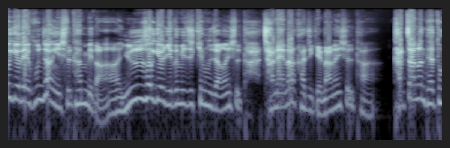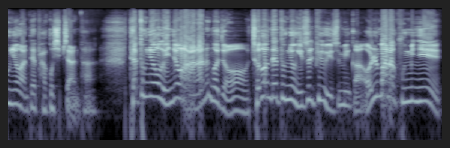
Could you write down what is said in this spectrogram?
윤석열의 훈장이 싫답니다. 윤석열 이름이 찍힌 훈장은 싫다. 자네나 가지게 나는 싫다. 가짜는 대통령한테 받고 싶지 않다. 대통령으로 인정을 안 하는 거죠. 저런 대통령 있을 필요 있습니까? 얼마나 국민이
